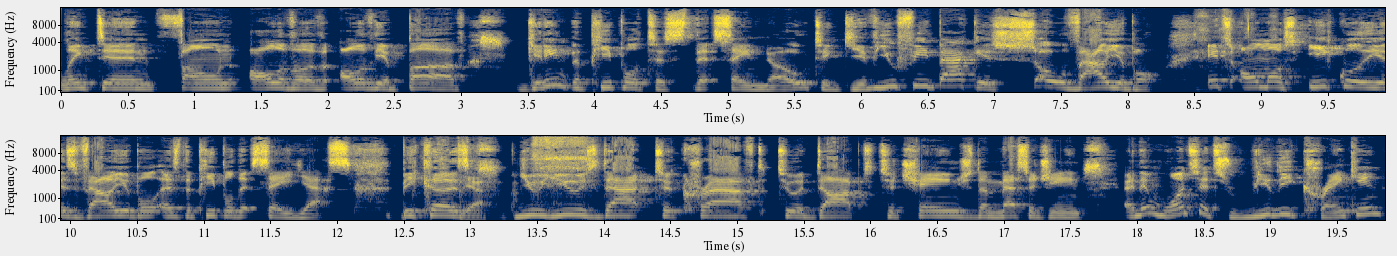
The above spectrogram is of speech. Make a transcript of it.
LinkedIn, phone, all of all of the above. Getting the people to that say no to give you feedback is so valuable it's almost equally as valuable as the people that say yes because yeah. you use that to craft, to adopt, to change the messaging. And then once it's really cranking,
